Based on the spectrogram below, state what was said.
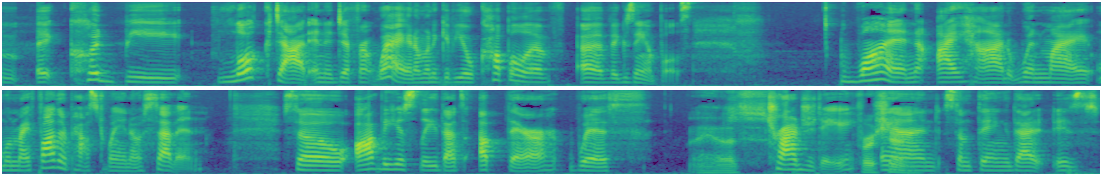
yeah. it could be looked at in a different way and i'm going to give you a couple of, of examples one i had when my when my father passed away in 07 so obviously that's up there with Yeah, tragedy sure. and something that is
